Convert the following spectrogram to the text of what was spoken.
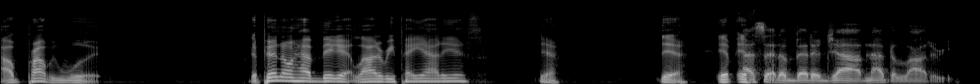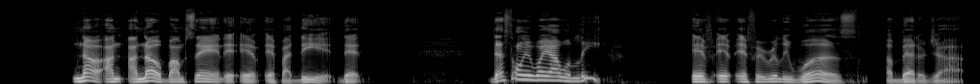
I probably would. Depending on how big that lottery payout is. Yeah. Yeah. If, if i said a better job not the lottery no, I I know, but I'm saying if if I did that, that's the only way I would leave. If if if it really was a better job,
